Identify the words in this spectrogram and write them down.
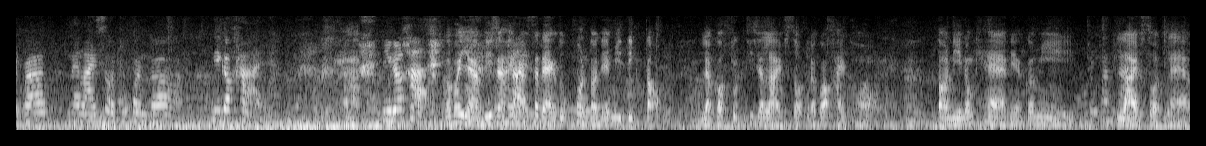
ตว่าในไลฟ์สดทุกคนก็นี่ก็ขาย ค่ะนี่ก็ขาย ก็พยายามที่จะให้ค่ะนักแสดงทุกคนตอนนี้มีติ๊กต็อกแล้วก็ฝึกที่จะไลฟ์สดแล้วก็ขายของ ตอนนี้น้องแคร์เนี่ยก็มีไลฟ์สดแล้ว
